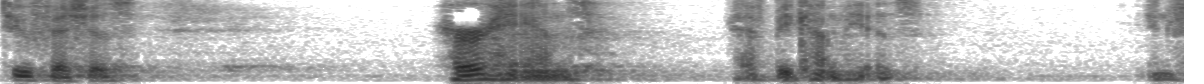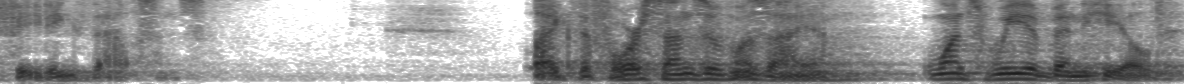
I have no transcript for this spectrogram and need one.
two fishes. Her hands have become his in feeding thousands. Like the four sons of Mosiah, once we have been healed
